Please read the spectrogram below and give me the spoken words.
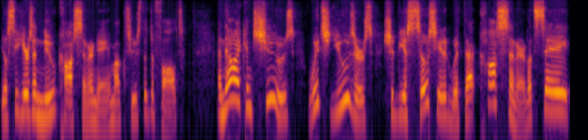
you'll see here's a new cost center name. I'll choose the default. And now I can choose which users should be associated with that cost center. Let's say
